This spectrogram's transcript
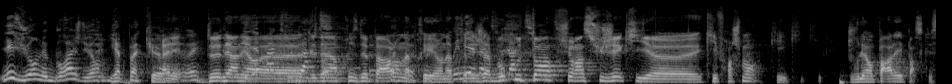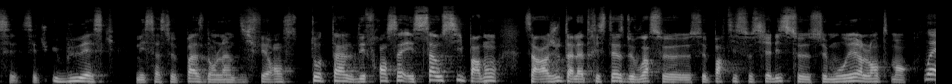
les urnes, le bourrage d'urnes. Il n'y a pas que. Allez, Ouais. deux dernières, euh, deux dernières prises de parole. On a pris, on a Oui, pris déjà beaucoup de temps sur un sujet qui, euh, qui franchement, qui, qui- qui- je voulais en parler parce que c'est ubuesque, mais ça se passe dans l'indifférence totale des Français. Et ça aussi, pardon, ça rajoute à la tristesse de voir ce, ce parti socialiste se, se mourir lentement. Oui,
